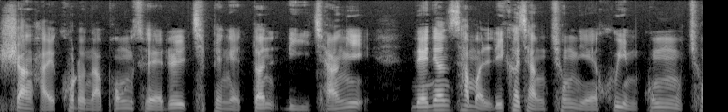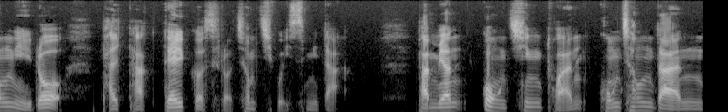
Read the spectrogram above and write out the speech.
상하이 코로나 봉쇄를 집행했던 리장이 내년 3월 리커장 총리의 후임 국무총리로 발탁될 것으로 점치고 있습니다. 반면 꽁칭团공청단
